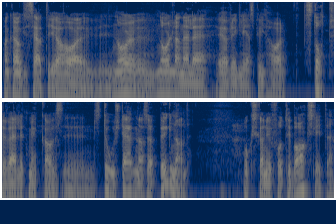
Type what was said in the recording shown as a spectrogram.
Man kan också säga att jag har Norr, Norrland eller övrig glesbygd har stått för väldigt mycket av eh, storstädernas uppbyggnad. Och ska nu få tillbaks lite.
